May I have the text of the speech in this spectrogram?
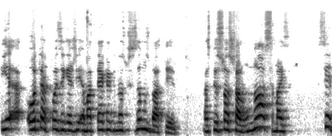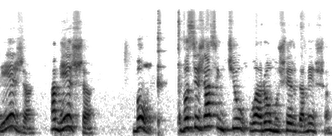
E outra coisa que gente, é uma tecla que nós precisamos bater. As pessoas falam, nossa, mas cereja, ameixa. Bom, você já sentiu o aroma, o cheiro da ameixa?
